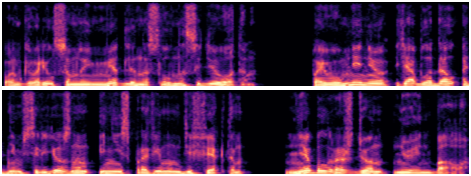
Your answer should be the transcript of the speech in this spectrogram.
Он говорил со мной медленно, словно с идиотом. По его мнению, я обладал одним серьезным и неисправимым дефектом. Не был рожден Нюэньбао.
